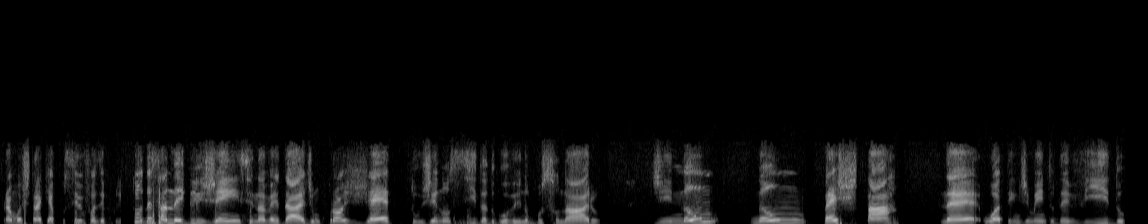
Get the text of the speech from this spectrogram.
para mostrar que é possível fazer. Toda essa negligência, na verdade, um projeto genocida do governo Bolsonaro de não não prestar né, o atendimento devido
